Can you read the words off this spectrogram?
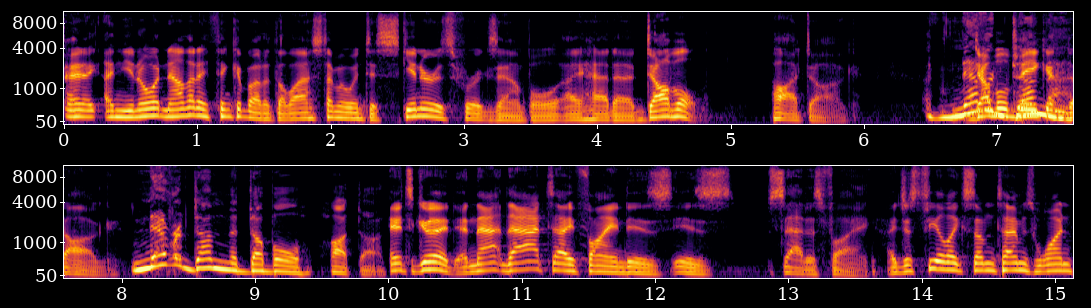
And and you know what? Now that I think about it, the last time I went to Skinner's, for example, I had a double hot dog, I've never double done bacon that. dog. Never done the double hot dog. It's good, and that that I find is is satisfying. I just feel like sometimes one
